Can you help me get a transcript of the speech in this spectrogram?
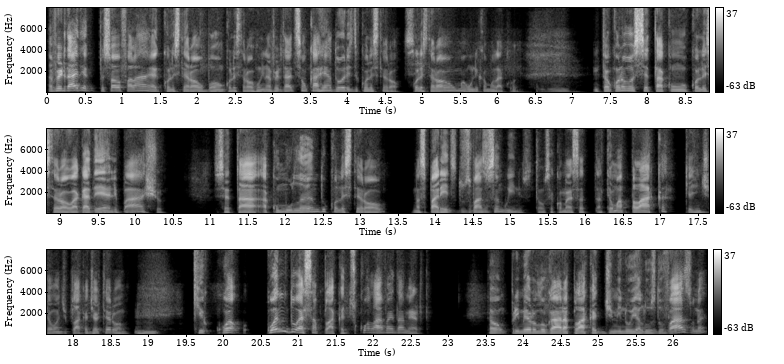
Na verdade, o pessoal fala, ah, é colesterol bom, colesterol ruim. Na verdade, são carreadores de colesterol. Sim. Colesterol é uma única molécula. Então, quando você está com o colesterol HDL baixo, você está acumulando colesterol nas paredes dos vasos sanguíneos. Então, você começa a ter uma placa, que a gente chama de placa de arteroma Uhum. que qua- quando essa placa descolar, vai dar merda. Então, em primeiro lugar, a placa diminui a luz do vaso, né?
